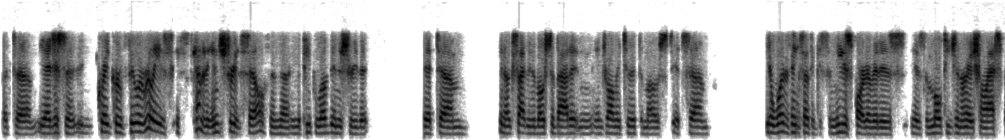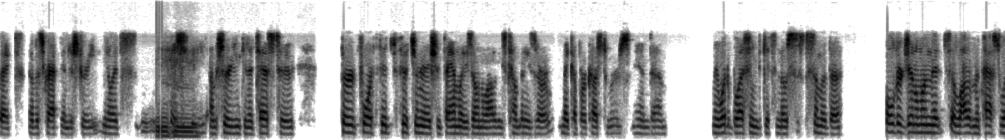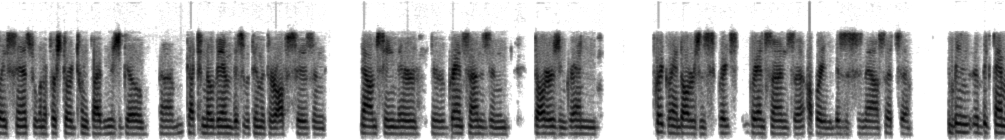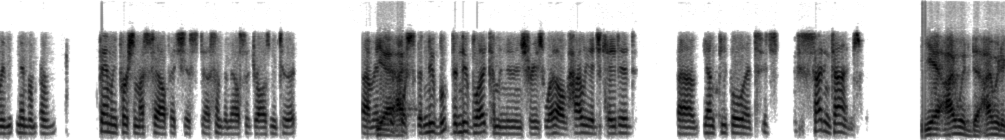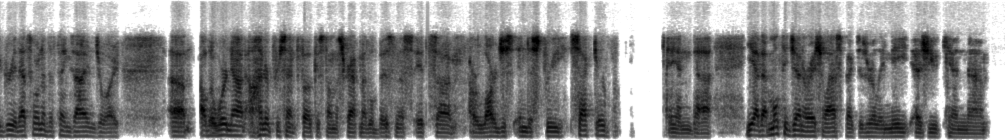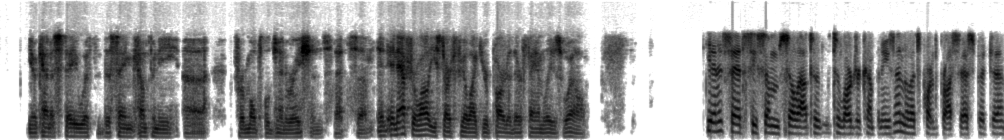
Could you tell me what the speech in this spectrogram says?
But uh, yeah, just a great group people. It really is. It's kind of the industry itself and the and the people of the industry that that um, you know excite me the most about it and, and draw me to it the most. It's um, you know one of the things I think is the neatest part of it is is the multi generational aspect of the scrap industry. You know, it's, mm-hmm. it's I'm sure you can attest to third, fourth, fifth, fifth generation families own a lot of these companies that are make up our customers. And um, I mean, what a blessing to get to know some of the older gentlemen that a lot of them have passed away since. But when I first started 25 years ago, um, got to know them, visit with them at their offices, and now I'm seeing their their grandsons and daughters and grand great granddaughters and great grandsons uh, operating the businesses now. So that's uh, being a big family member or family person myself. It's just uh, something else that draws me to it. Um, and yeah, of course, I, the new the new blood coming into the industry as well. Highly educated uh, young people. It's it's exciting times. Yeah, I would I would agree. That's one of the things I enjoy. Um, although we're not 100% focused on the scrap metal business, it's um, our largest industry sector. And uh, yeah, that multi generational aspect is really neat as you can, um, you know, kind of stay with the same company uh, for multiple generations. That's um, and, and after a while, you start to feel like you're part of their family as well. Yeah, and it's sad to see some sell out to to larger companies. I know that's part of the process, but uh,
